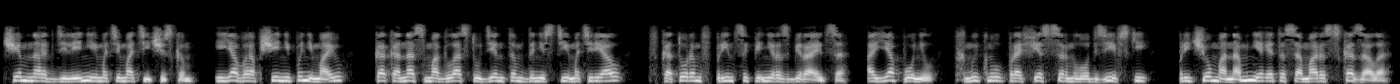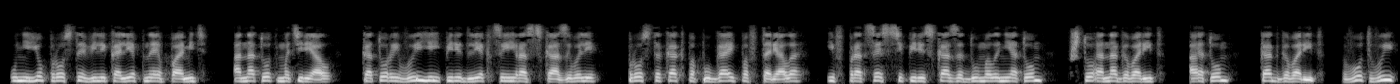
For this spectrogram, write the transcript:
чем на отделении математическом. И я вообще не понимаю, как она смогла студентам донести материал, в котором в принципе не разбирается. А я понял, хмыкнул профессор Млодзевский, причем она мне это сама рассказала. У нее просто великолепная память, она тот материал, который вы ей перед лекцией рассказывали, просто как попугай повторяла, и в процессе пересказа думала не о том, что она говорит, а о том, как говорит. Вот вы,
